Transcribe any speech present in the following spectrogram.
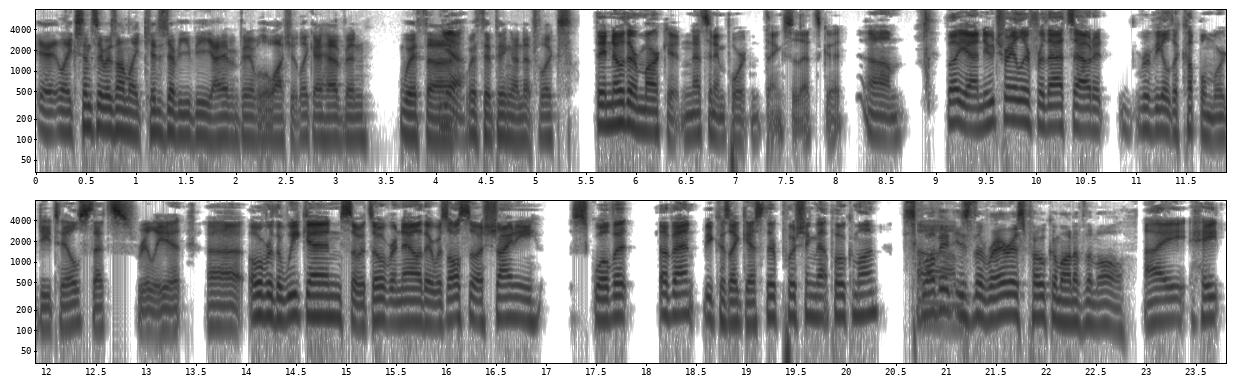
it, like since it was on like Kids WB, I haven't been able to watch it like I have been with uh Yeah. with it being on Netflix. they know their market and that's an important thing so that's good um but yeah new trailer for that's out it revealed a couple more details that's really it uh over the weekend so it's over now there was also a shiny Skwovet event because i guess they're pushing that pokemon Skwovet Um, is the rarest Pokemon of them all. i hate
